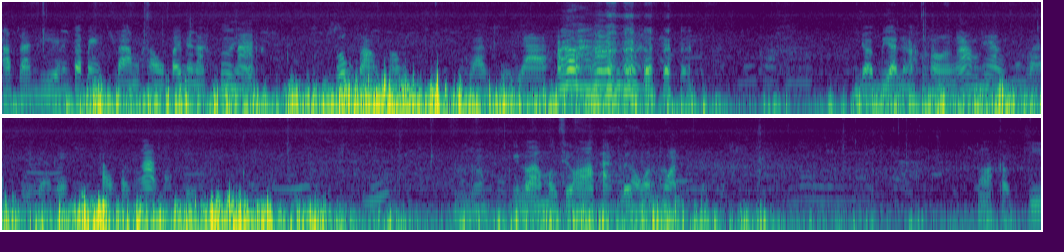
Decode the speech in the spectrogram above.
อากาศดีมันจะไปสามเขาไปไหมนะน่ะร่มสามเขายาคือยาอย่าเบียนนะเขางามแห้งมันว่าคือยาเลยเขาก็งามมากสิ พี่น้องมึงสิห่อผักเด้อเขาหอนหอนห่อข้าวจี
